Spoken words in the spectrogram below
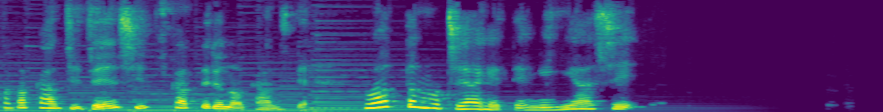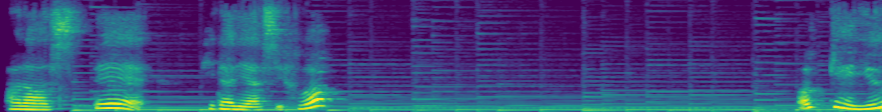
この感じ、全身使ってるのを感じて、ふわっと持ち上げて、右足、下ろして、左足ふわっ OK。ゆっ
